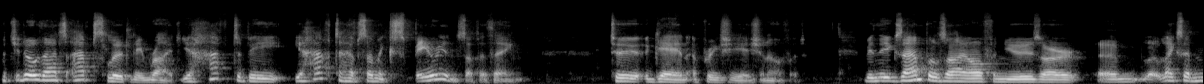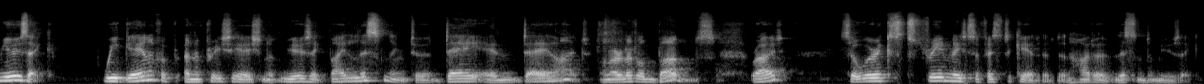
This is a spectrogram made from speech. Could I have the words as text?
But you know, that's absolutely right. You have to be, you have to have some experience of a thing to gain appreciation of it. I mean, the examples I often use are, um, like I said, music. We gain an appreciation of music by listening to it day in, day out on our little buds, right? So we're extremely sophisticated in how to listen to music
